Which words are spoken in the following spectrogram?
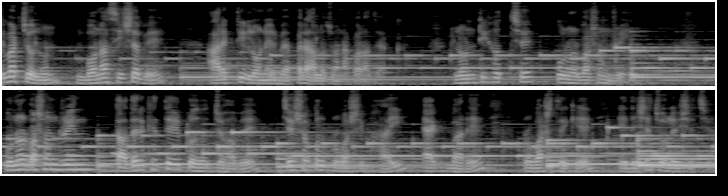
এবার চলুন বোনাস হিসাবে আরেকটি লোনের ব্যাপারে আলোচনা করা যাক। লোনটি হচ্ছে পুনর্বাসন ঋণ। পুনর্বাসন ঋণ তাদের ক্ষেত্রেই প্রযোজ্য হবে যে সকল প্রবাসী ভাই একবারে প্রবাস থেকে এদেশে চলে এসেছেন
